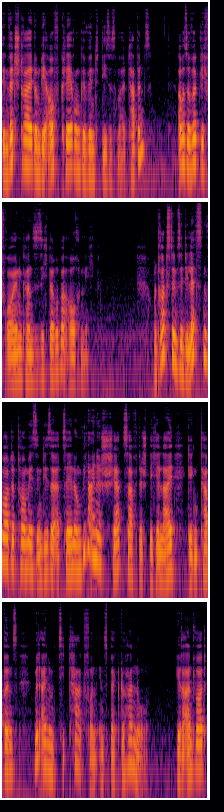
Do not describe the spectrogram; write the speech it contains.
Den Wettstreit um die Aufklärung gewinnt dieses Mal Tuppence, aber so wirklich freuen kann sie sich darüber auch nicht. Und trotzdem sind die letzten Worte Tommys in dieser Erzählung wieder eine scherzhafte Stichelei gegen Tuppence mit einem Zitat von Inspektor Hanno. Ihre Antwort:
